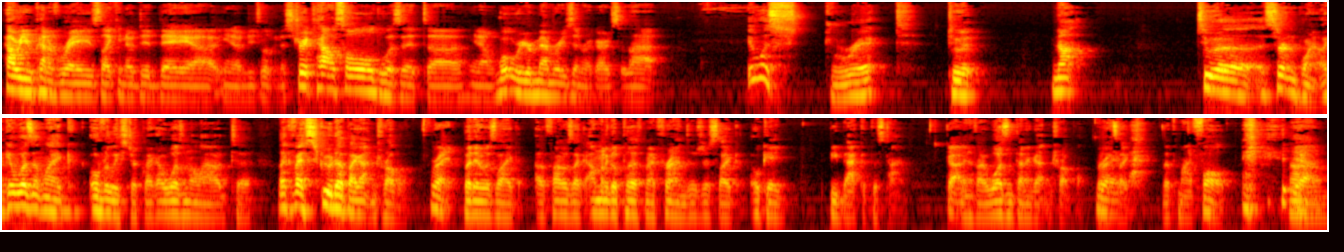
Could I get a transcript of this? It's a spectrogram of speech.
how were you kind of raised like you know did they uh you know did you live in a strict household was it uh you know what were your memories in regards to that it was strict to it, not to a, a certain point. Like it wasn't like overly strict. Like I wasn't allowed to. Like if I screwed up, I got in trouble. right But it was like if I was like I'm gonna go play with my friends, it was just like okay, be back at this time. got And it if I wasn't, then I got in trouble. That's Right. like that's my fault. yeah Um,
